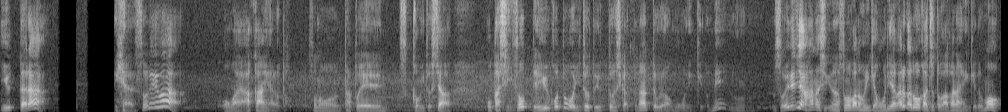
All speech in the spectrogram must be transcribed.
言ったらいやそれはお前あかんやろと。その例えツッコミとしてはおかしいぞっていうことをちょっと言ってほしかったなって俺は思うねんけどね、うん、それでじゃあ話その場の雰囲気が盛り上がるかどうかはちょっとわからへんけども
